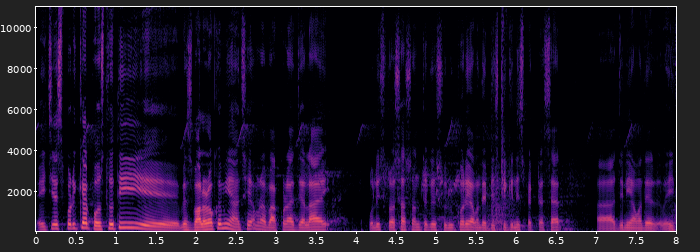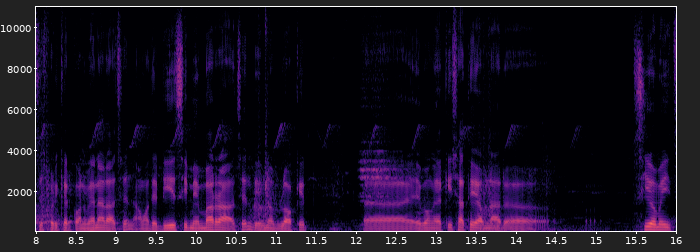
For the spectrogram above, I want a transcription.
এইচএস পরীক্ষার প্রস্তুতি বেশ ভালো রকমই আছে। আমরা বাঁকুড়া জেলায় পুলিশ প্রশাসন থেকে শুরু করে আমাদের ডিস্ট্রিক্ট ইন্সপেক্টর স্যার যিনি আমাদের এইচএস পরীক্ষার কনভেনার আছেন, আমাদের ডিএসসি মেম্বাররা আছেন বিভিন্ন ব্লকের এবং একই সাথে আপনার সিএমএইচ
